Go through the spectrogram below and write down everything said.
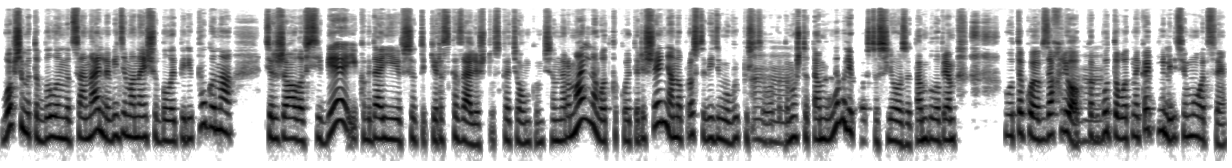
в общем, это было эмоционально. Видимо, она еще была перепугана, держала в себе, и когда ей все-таки рассказали, что с котенком все нормально, вот какое-то решение, она просто, видимо, выпустила, угу. потому что там не были просто слезы, там было прям вот такое взахлеб, угу. как будто вот накопились эмоции.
